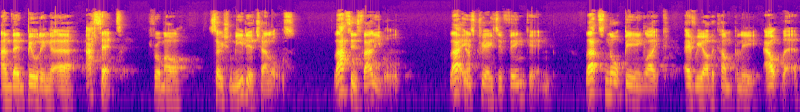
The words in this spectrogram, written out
and then building an asset from our social media channels. That is valuable. That yeah. is creative thinking. That's not being like every other company out there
